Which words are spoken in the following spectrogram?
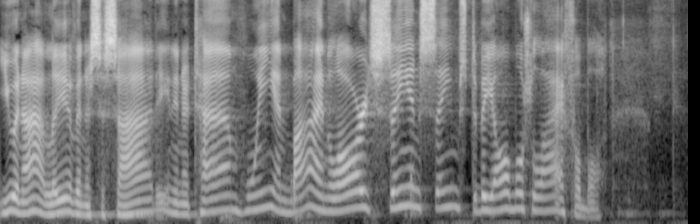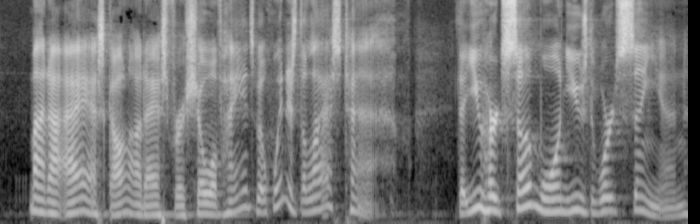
You and I live in a society and in a time when, by and large, sin seems to be almost laughable. Might I ask, I'll not ask for a show of hands, but when is the last time that you heard someone use the word sin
